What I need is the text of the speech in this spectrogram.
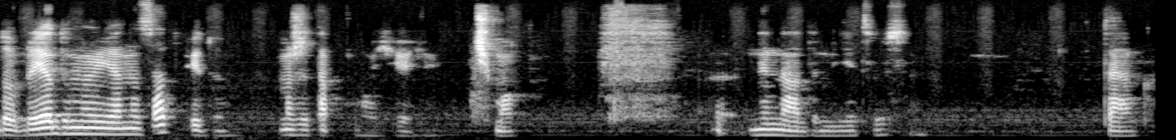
Добре, я думаю, я назад піду. Може там. Ой-ой-ой, чмок. Не надо мені це все. Так.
